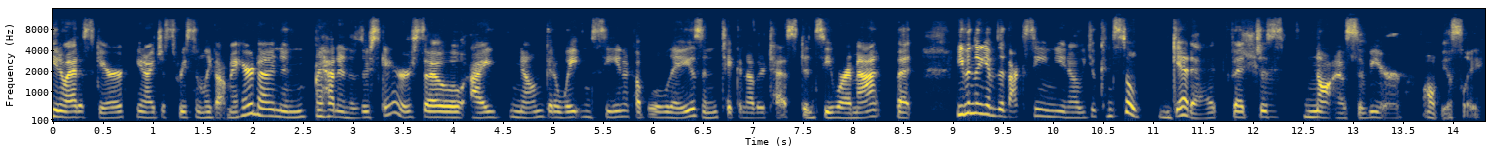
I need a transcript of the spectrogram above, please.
you know, I had a scare. You know, I just recently got my hair done and I had another scare. So I you know I'm going to wait and see in a couple of days and take another test and see where I'm at, but even though you have the vaccine, you know, you can still get it, but sure. just not as severe, obviously.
